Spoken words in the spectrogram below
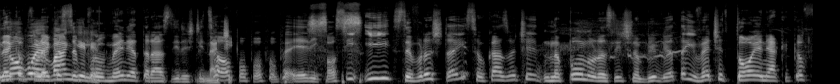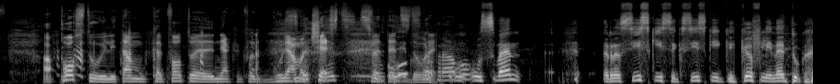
Лека Ново по лека се променят разни нещици. Значи- Оп, оп, оп, оп, еди, какво си. И се връща и се оказва, че е напълно различна Библията и вече той е някакъв апостол или там каквото е някаква голяма чест. Светец, добре. Освен расистски, сексистски и какъв ли не тук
